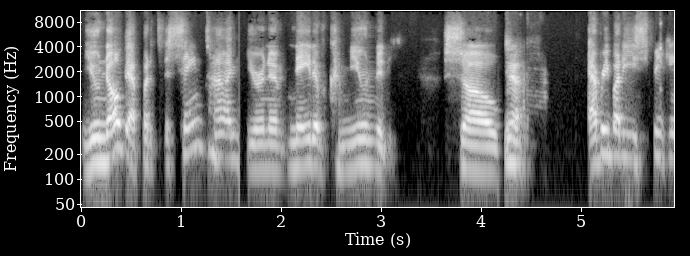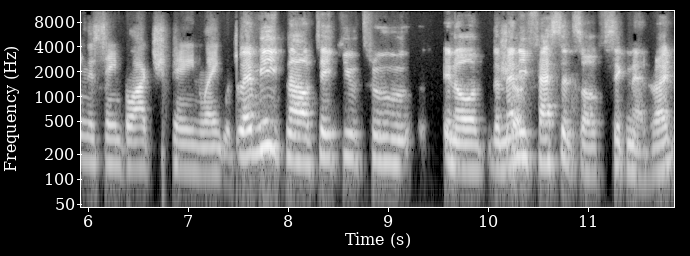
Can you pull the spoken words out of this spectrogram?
you know that, but at the same time, you're in a native community. So yeah. everybody's speaking the same blockchain language. Let me now take you through, you know, the sure. many facets of Signet, right?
